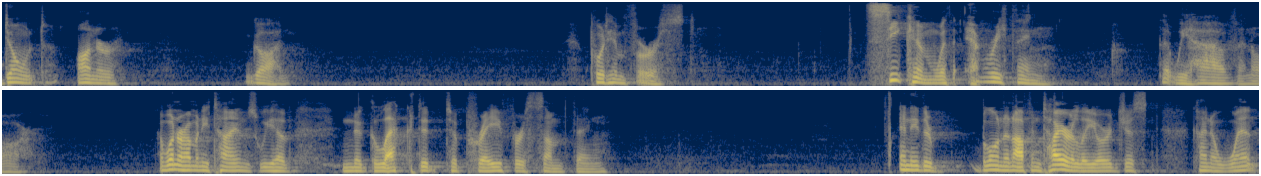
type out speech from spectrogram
don't honor God. Put Him first. Seek Him with everything that we have and are. I wonder how many times we have neglected to pray for something and either blown it off entirely or just kind of went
